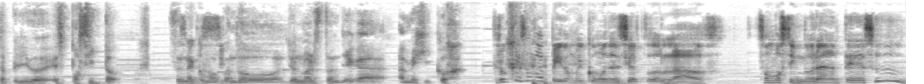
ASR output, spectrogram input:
apellido Esposito. Suena como cuando John Marston llega a México. Creo que es un apellido muy común en ciertos lados. Somos ignorantes. Uh.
